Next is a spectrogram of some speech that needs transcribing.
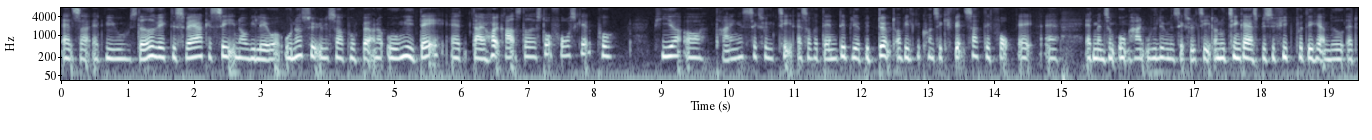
Altså at vi jo stadigvæk desværre kan se, når vi laver undersøgelser på børn og unge i dag, at der i høj grad stadig er stor forskel på piger og drenges seksualitet, altså hvordan det bliver bedømt og hvilke konsekvenser det får af, at man som ung har en udlevende seksualitet. Og nu tænker jeg specifikt på det her med, at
